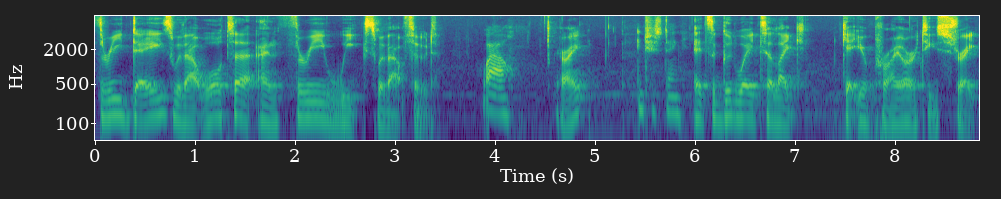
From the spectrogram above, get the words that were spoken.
Three days without water, and three weeks without food. Wow. Right? Interesting. It's a good way to like get your priorities straight,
